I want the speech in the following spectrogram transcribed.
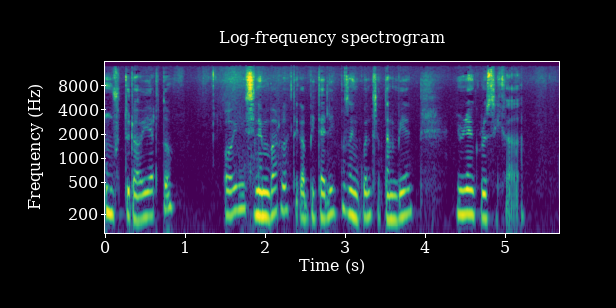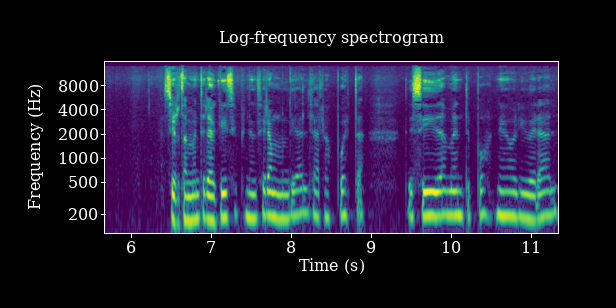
un futuro abierto. Hoy, sin embargo, este capitalismo se encuentra también en una encrucijada. Ciertamente la crisis financiera mundial, la respuesta decididamente post-neoliberal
